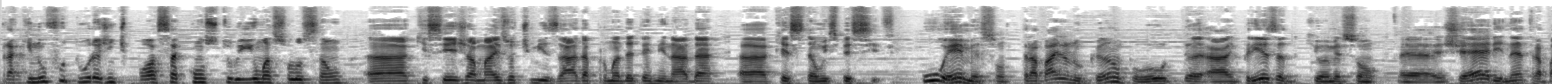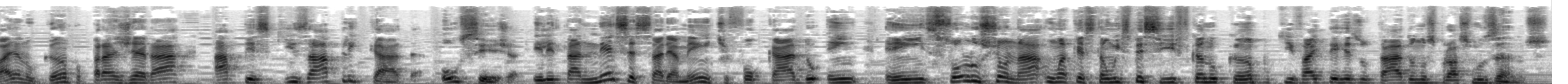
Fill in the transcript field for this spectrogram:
para que no futuro a gente possa construir uma solução uh, que seja mais otimizada para uma determinada uh, questão específica. O Emerson trabalha no campo, ou ah, a empresa que o Emerson uh, gere, né, trabalha no campo para gerar a pesquisa aplicada. Ou seja, ele está necessariamente focado em, em solucionar uma questão específica no campo que vai ter resultado nos próximos anos anos,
